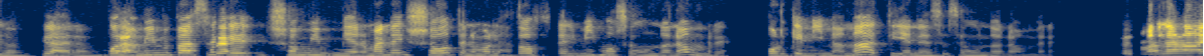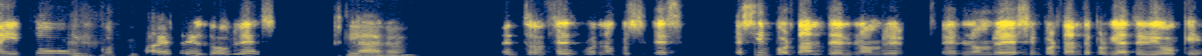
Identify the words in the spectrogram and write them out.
Claro, claro. Bueno, a mí me pasa que yo, mi, mi hermana y yo tenemos las dos el mismo segundo nombre, porque mi mamá tiene ese segundo nombre. Tu hermana y tú y con tu padre sois dobles. Claro. Entonces, bueno, pues es, es importante el nombre. El nombre es importante porque ya te digo que,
